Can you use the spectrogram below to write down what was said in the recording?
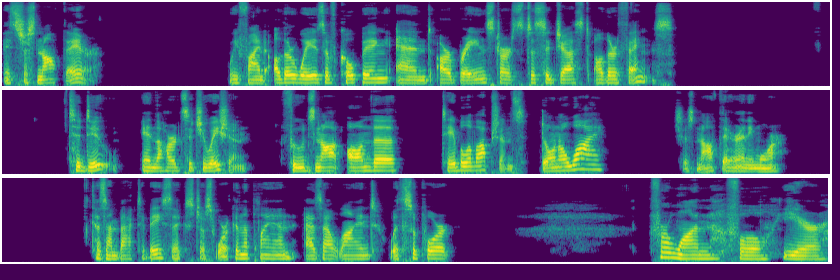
It's just not there. We find other ways of coping and our brain starts to suggest other things to do in the hard situation. Food's not on the table of options. Don't know why. It's just not there anymore. Because I'm back to basics, just working the plan as outlined with support for one full year.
